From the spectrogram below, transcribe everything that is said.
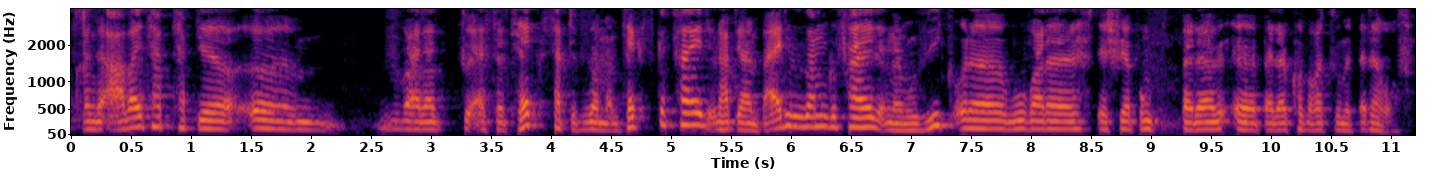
dran gearbeitet habt, habt ihr, ähm, war da zuerst der Text, habt ihr zusammen am Text gefeilt oder habt ihr an beiden zusammen gefeilt, in der Musik oder wo war da der Schwerpunkt bei der, äh, bei der Kooperation mit Betterhoff?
